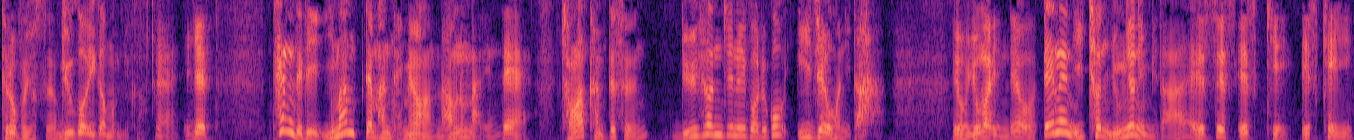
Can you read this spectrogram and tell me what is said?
들어보셨어요? 류거이가 뭡니까? 네, 이게 팬들이 이맘때만 되면 나오는 말인데 정확한 뜻은 류현진을 거르고 이재원이다. 요, 요 말인데요. 때는 2006년입니다. SS, SK, SK,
